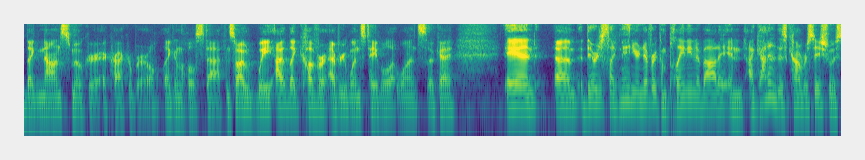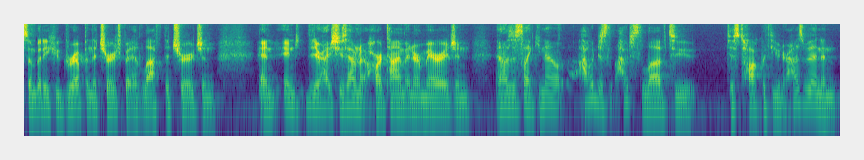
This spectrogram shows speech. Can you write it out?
like non-smoker at Cracker Barrel, like in the whole staff. And so I would wait, I would like cover everyone's table at once, okay? And um, they were just like, man, you're never complaining about it. And I got into this conversation with somebody who grew up in the church but had left the church and and, and she's having a hard time in her marriage. And, and I was just like, you know, I would just I would just love to just talk with you and your husband and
